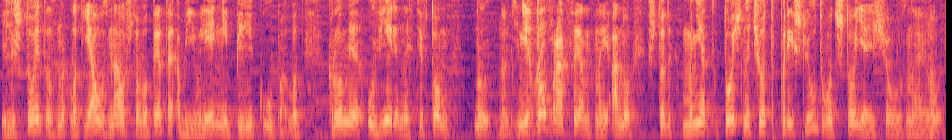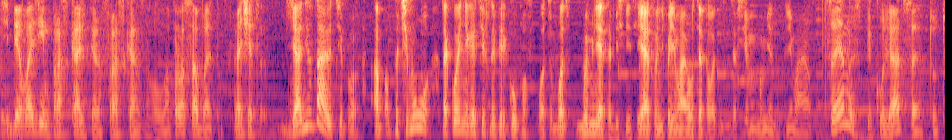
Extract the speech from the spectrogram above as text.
или что это... Вот я узнал, что вот это объявление перекупа. Вот кроме уверенности в том, ну, ну не стопроцентный, а ну, что мне точно что-то пришлют, вот что я еще узнаю. Ну, тебе Вадим про скальперов рассказывал, вопрос об этом. Значит... Я не знаю, типа, а почему такой негатив на перекупов? Вот, вот вы мне это объясните, я этого не понимаю, вот этого не совсем момента понимаю. Цены, спекуляция, тут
